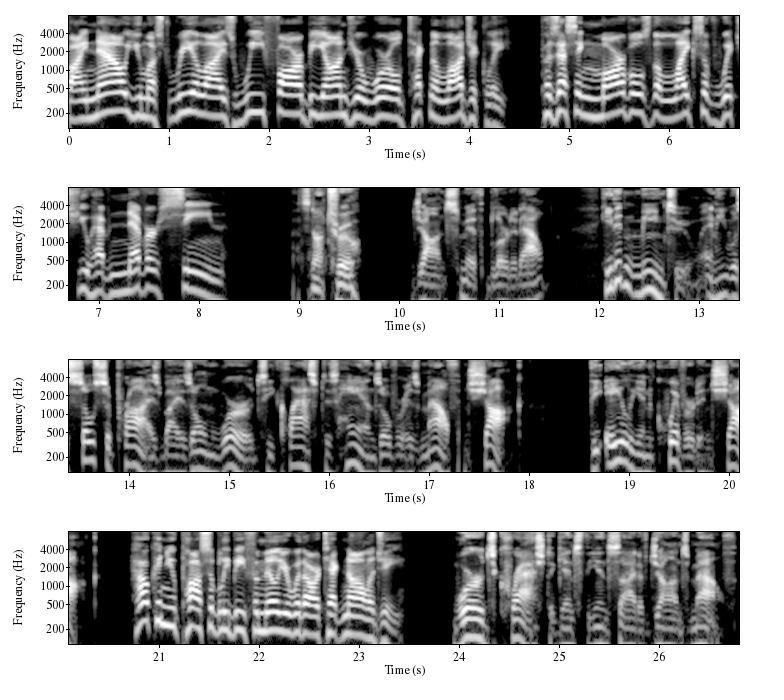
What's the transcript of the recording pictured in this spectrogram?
By now, you must realize we far beyond your world technologically, possessing marvels the likes of which you have never seen. That's not true. John Smith blurted out. He didn't mean to, and he was so surprised by his own words he clasped his hands over his mouth in shock. The alien quivered in shock. How can you possibly be familiar with our technology? Words crashed against the inside of John's mouth,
